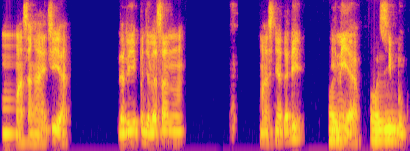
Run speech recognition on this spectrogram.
Masang Haji ya. Dari penjelasan Masnya tadi oh, ini ya, oh, isi buku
